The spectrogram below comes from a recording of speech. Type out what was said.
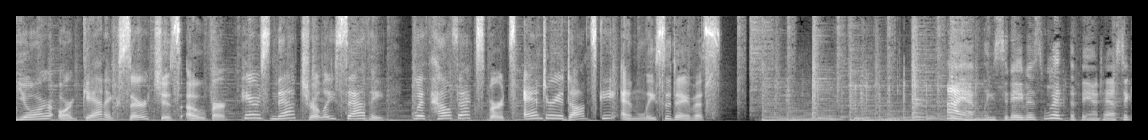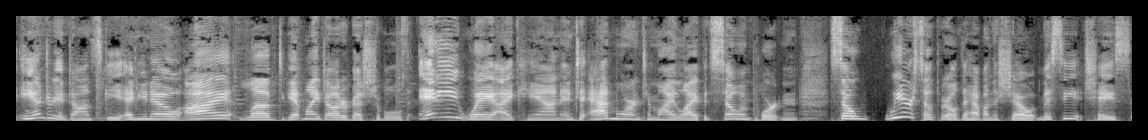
Your organic search is over. Here's Naturally Savvy with health experts Andrea Donsky and Lisa Davis. Lisa Davis with the fantastic Andrea Donsky. And you know, I love to get my daughter vegetables any way I can and to add more into my life. It's so important. So we are so thrilled to have on the show Missy Chase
